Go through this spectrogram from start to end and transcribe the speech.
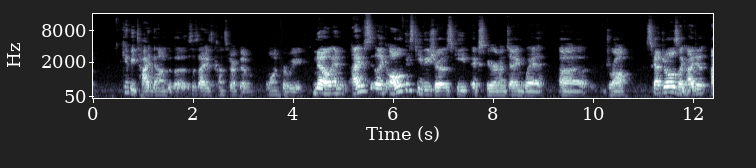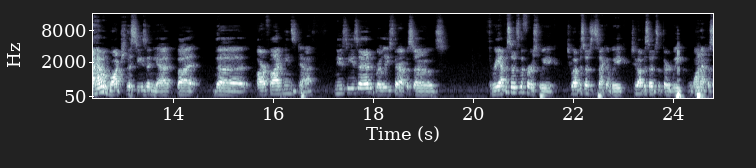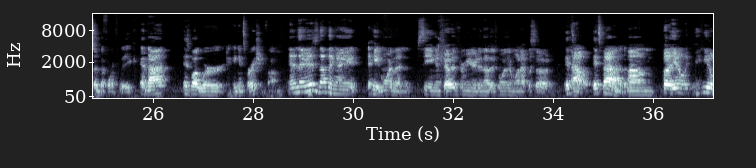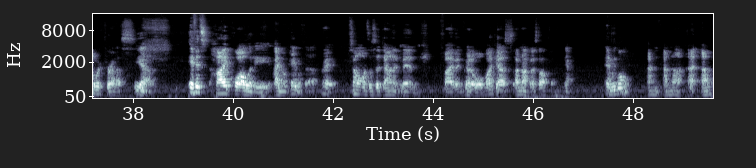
can't be tied down to the society's construct of one per week. No, and I've like all of these TV shows keep experimenting with uh drop schedules. Like I just I haven't watched this season yet, but the Our Flag Means Death new season released their episodes three episodes the first week, two episodes the second week, two episodes the third week, one episode the fourth week. And that is what we're taking inspiration from. And there is nothing I hate more than seeing a show that premiered and now there's more than one episode It's out. it's bad. Um, but you know, like, maybe it'll work for us. yeah. If it's high quality, I'm okay with that. Right. If someone wants to sit down and binge five incredible podcasts, I'm not going to stop. And we won't. I'm, I'm not. I, I'm,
